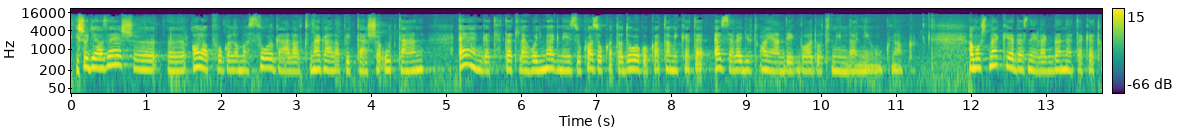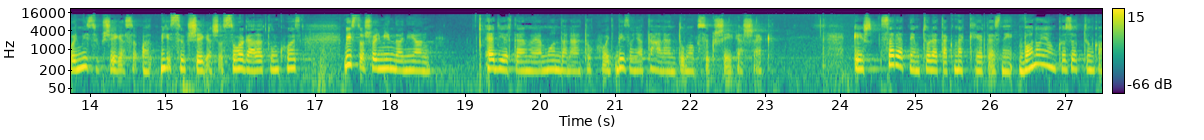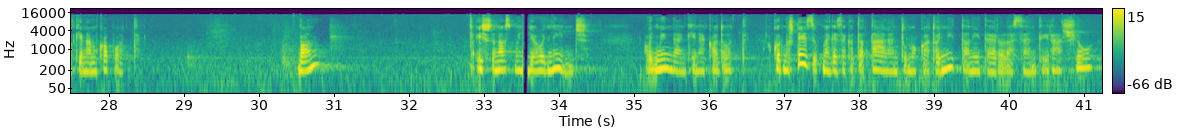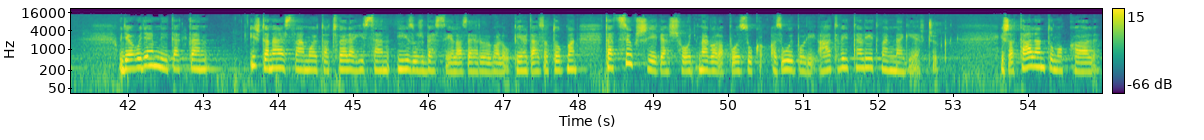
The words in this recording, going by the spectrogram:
És ugye az első alapfogalom a szolgálat megállapítása után elengedhetetlen, hogy megnézzük azokat a dolgokat, amiket e- ezzel együtt ajándékba adott mindannyiunknak. Ha most megkérdeznélek benneteket, hogy mi szükséges, a, mi szükséges a szolgálatunkhoz, biztos, hogy mindannyian egyértelműen mondanátok, hogy bizony a talentumok szükségesek. És szeretném tőletek megkérdezni, van olyan közöttünk, aki nem kapott? Van? Isten azt mondja, hogy nincs, hogy mindenkinek adott. Akkor most nézzük meg ezeket a talentumokat, hogy mit tanít erről a Szentírás, jó? Ugye, ahogy említettem, Isten elszámoltat vele, hiszen Jézus beszél az erről való példázatokban, tehát szükséges, hogy megalapozzuk az újbóli átvételét, meg megértsük. És a talentumokkal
